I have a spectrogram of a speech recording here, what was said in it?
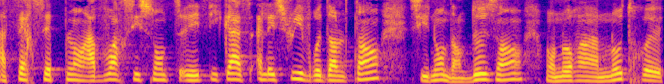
à faire ses plans, à voir s'ils sont efficaces, à les suivre dans le temps. Sinon, dans deux ans, on aura un autre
